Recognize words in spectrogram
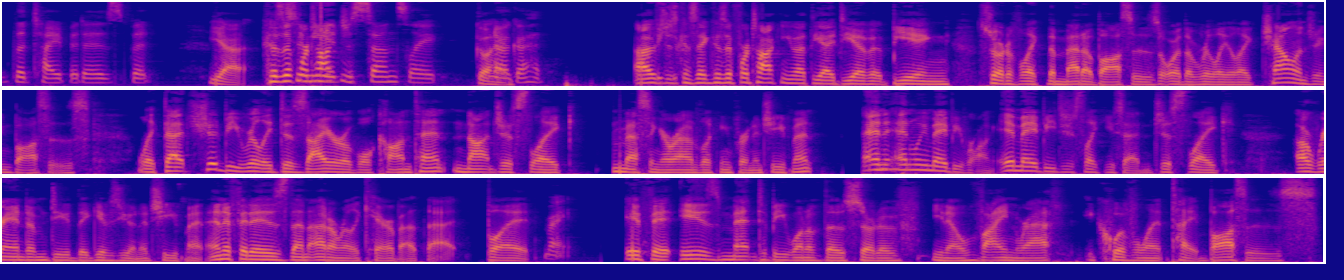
the, the type it is, but Yeah. Because if we're me talking. it just sounds like Go ahead. No, go ahead. I was just gonna say because if we're talking about the idea of it being sort of like the meta bosses or the really like challenging bosses, like that should be really desirable content, not just like messing around looking for an achievement. And and we may be wrong. It may be just like you said, just like a random dude that gives you an achievement. And if it is, then I don't really care about that. But Right. if it is meant to be one of those sort of you know Vine Wrath equivalent type bosses,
